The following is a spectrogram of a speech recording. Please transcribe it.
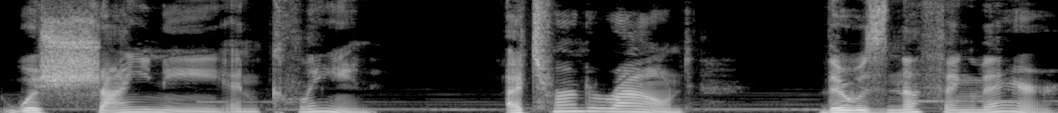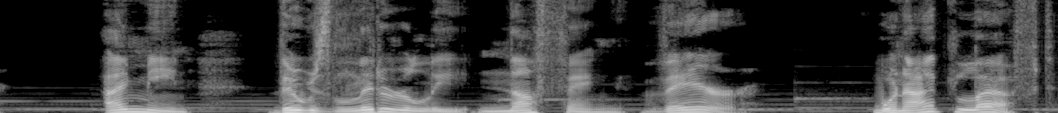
was shiny and clean. I turned around. There was nothing there. I mean, there was literally nothing there. When I'd left,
